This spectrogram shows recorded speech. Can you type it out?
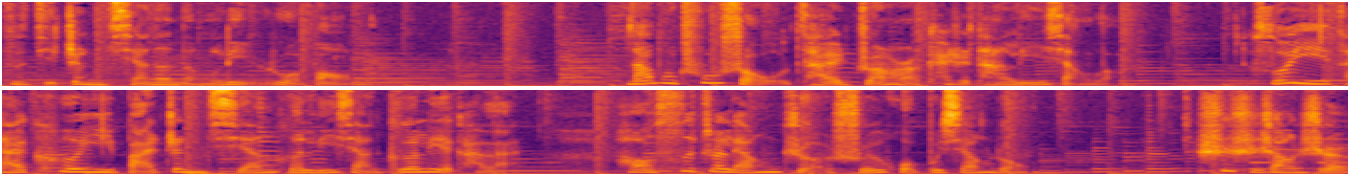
自己挣钱的能力弱爆了，拿不出手，才转而开始谈理想了，所以才刻意把挣钱和理想割裂开来，好似这两者水火不相容。事实上是，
